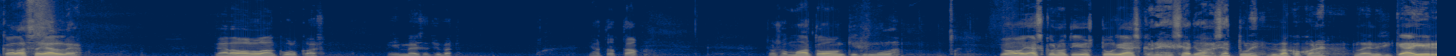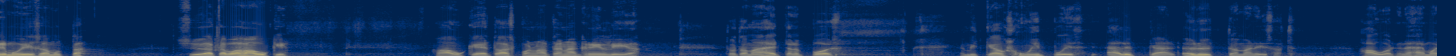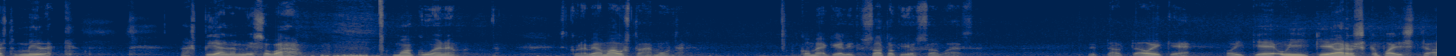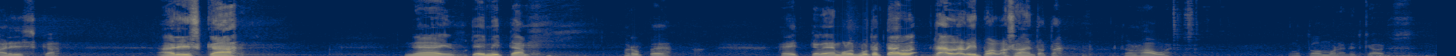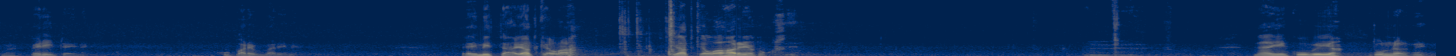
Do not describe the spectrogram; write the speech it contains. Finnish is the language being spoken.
kalassa jälleen. Täällä ollaan, kuulkaas. Ihmeiset hyvät. Ja tota, tuossa on mato onkin mulla. Joo, äsken otin, just tuli äsken. Ja sieltä, joo, sieltä tuli hyvä kokonen. No ei nyt ikään hirmu iso, mutta syötävä hauki. Haukee taas pannaan tänään grilliin ja tota mä en heittänyt pois. Ja mitkä onks huippuis, älykkään, älyttömän isot hauat, niin nehän ei maistu millekään. Näissä pienemmissä on vähän maku enemmän. Sitten kun ne vielä maustaa ja muuten. Komea kelitys, satokin jossain vaiheessa. Nyt näyttää oikein, oikein, oikein arska paista, arska, arska. Näin, ei mitään. Mä rupeen heittelee. Mulla, mutta tällä, tällä lipalla sain tota, se on haue. Mulla on tommonen nyt käytössä, perinteinen, kuparin värinen. Ei mitään, jatkellaan, jatkellaan harjoituksia. Näihin kuviin ja tunnelmiin.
